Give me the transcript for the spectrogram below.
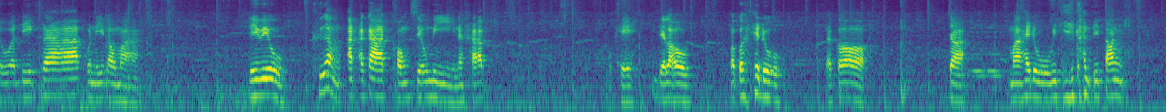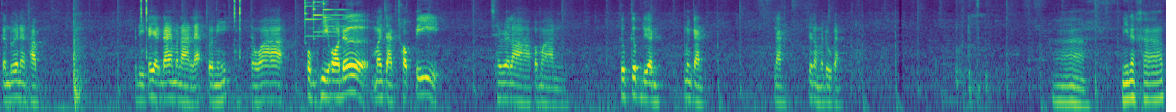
สวัสดีครับ วันนี้เรามา รีวิวเครื่องอัดอากาศของ Xiaomi นะครับ โอเค เดี๋ยวเรามาเปิดให้ดู แล้วก็จะมาให้ดูวิธีการติดตั้งกันด้วยนะครับพอดีก็อยากได้มานานแล้วตัวนี้ แต่ว่าผมพีออเดอร์มาจาก s h อ p e e ใช้เวลาประมาณเกือบเกือบเดือนเหมือนกันนะ ดี๋ยวเรามาดูกัน อ่า นี่นะครับ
